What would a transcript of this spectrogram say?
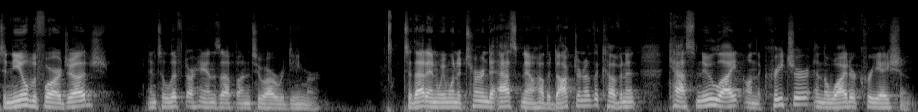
to kneel before our Judge, and to lift our hands up unto our Redeemer. To that end, we want to turn to ask now how the doctrine of the covenant casts new light on the creature and the wider creation.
